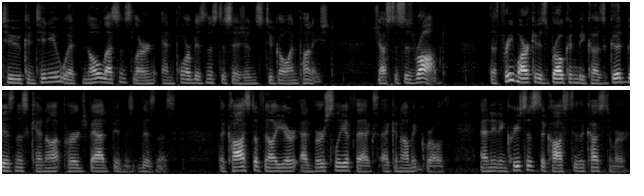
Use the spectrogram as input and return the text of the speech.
to continue with no lessons learned and poor business decisions to go unpunished. Justice is robbed. The free market is broken because good business cannot purge bad business. The cost of failure adversely affects economic growth and it increases the cost to the customer.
